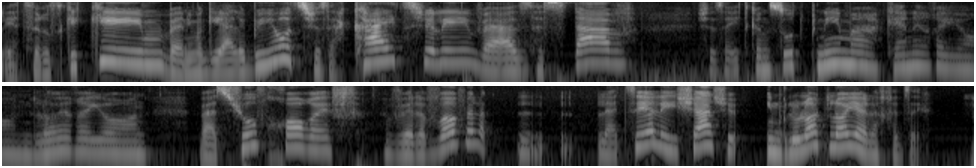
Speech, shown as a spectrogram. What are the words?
לייצר זקיקים, ואני מגיעה לביוץ, שזה הקיץ שלי, ואז הסתיו, שזה התכנסות פנימה, כן הריון, לא הריון, ואז שוב חורף, ולבוא ולהציע לאישה שעם גלולות לא יהיה לך את זה. Mm-hmm.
